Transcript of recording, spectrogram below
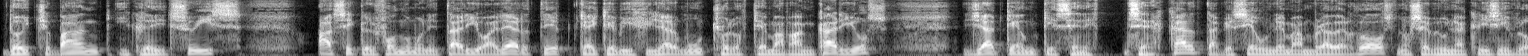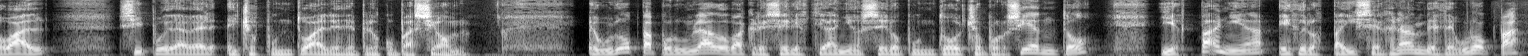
Deutsche Bank y Credit Suisse hace que el Fondo Monetario alerte que hay que vigilar mucho los temas bancarios, ya que aunque se, descarta que sea un Lehman Brothers 2, no se ve una crisis global, sí puede haber hechos puntuales de preocupación. Europa, por un lado, va a crecer este año 0.8% y España es de los países grandes de Europa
